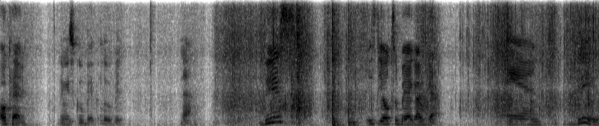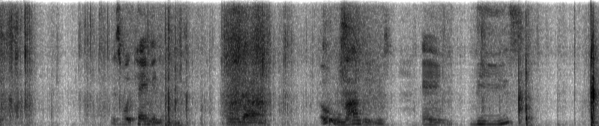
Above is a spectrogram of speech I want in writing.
Okay. Let me scoot back a little bit. Now, this is the Ulta bag I got. And this is what came in it. And, uh, Oh my goodness. And these. And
